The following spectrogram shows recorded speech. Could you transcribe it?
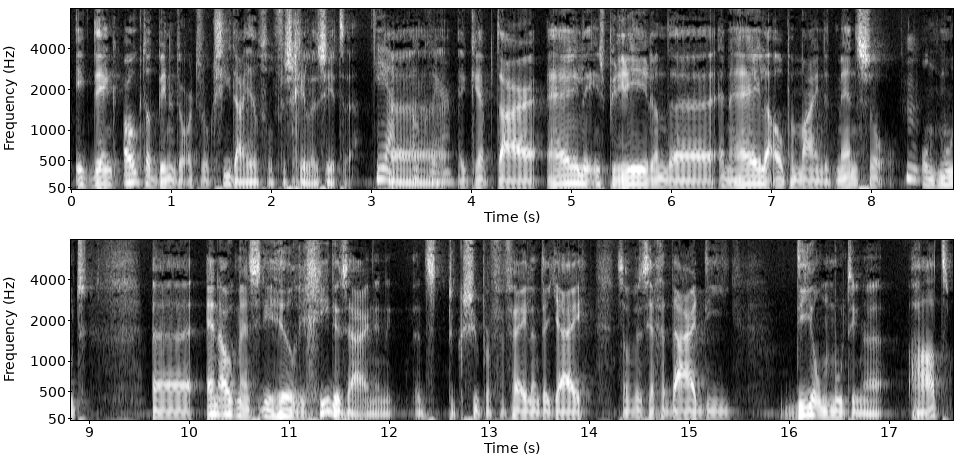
ik denk ook dat binnen de orthodoxie daar heel veel verschillen zitten. Ja, ook Eh, weer. Ik heb daar hele inspirerende en hele open-minded mensen Hm. ontmoet. Eh, en ook mensen die heel rigide zijn. En het is natuurlijk super vervelend dat jij, zullen we zeggen, daar die, die ontmoetingen had.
